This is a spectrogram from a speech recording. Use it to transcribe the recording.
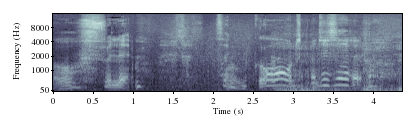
Oh, Phillip. Thank God. I just had it.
